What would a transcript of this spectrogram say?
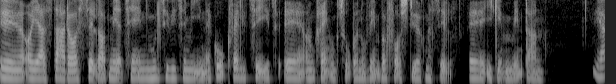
Øh, og jeg starter også selv op med at tage en multivitamin af god kvalitet øh, omkring oktober-november for at styrke mig selv øh, igennem vinteren. Ja,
